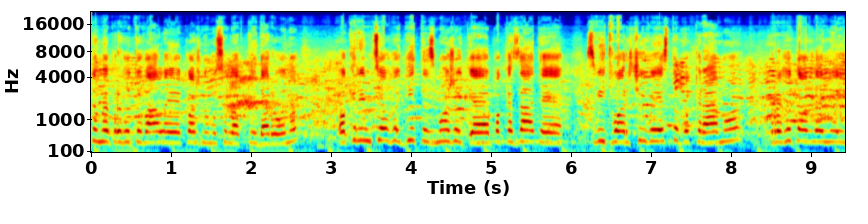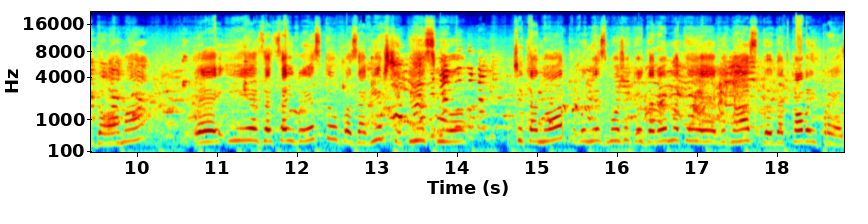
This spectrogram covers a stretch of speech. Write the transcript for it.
Звісно, ми приготували кожному солодкий дарунок. Окрім цього, діти зможуть е, показати свій творчий виступ окремо, приготовлений вдома. Е, І за цей виступ, за вірші, пісню чи танок вони зможуть отримати від нас додатковий приз.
